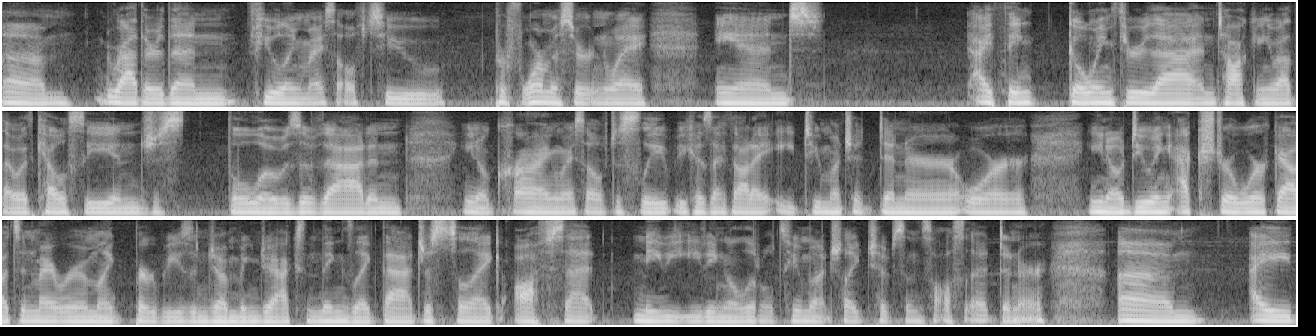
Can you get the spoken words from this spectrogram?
um, rather than fueling myself to perform a certain way. And I think going through that and talking about that with Kelsie and just the lows of that and you know crying myself to sleep because I thought I ate too much at dinner or you know doing extra workouts in my room like burpees and jumping jacks and things like that just to like offset maybe eating a little too much like chips and salsa at dinner um, I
